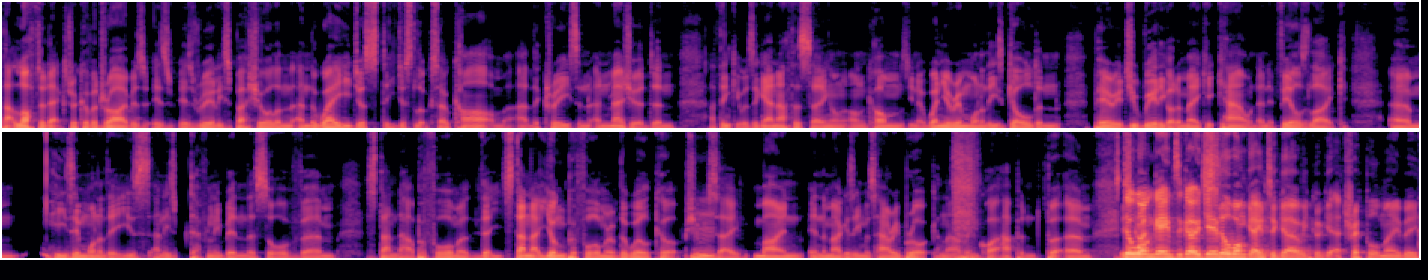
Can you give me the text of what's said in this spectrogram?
That lofted extra cover drive is, is is really special, and and the way he just he just looks so calm at the crease and, and measured. And I think it was again Athers saying on on comms, you know, when you're in one of these golden periods, you really got to make it count, and it feels like. Um, he's in one of these, and he's definitely been the sort of um, standout performer, the standout young performer of the World Cup, should Hmm. we say? Mine in the magazine was Harry Brook, and that hasn't quite happened. But um, Still one game to go, Jim. Still one game to go. He could get a triple, maybe.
